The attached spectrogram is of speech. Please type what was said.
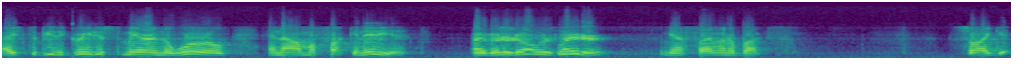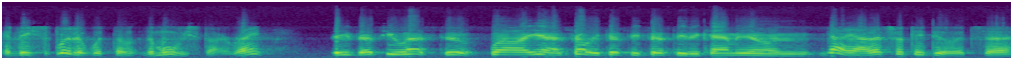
I used to be the greatest mayor in the world, and now I'm a fucking idiot. Five hundred dollars later. Yeah, 500 bucks. So I get, they split it with the, the movie star, right? They, that's U.S. too. Well, yeah, it's probably 50-50 to Cameo and Yeah, yeah, that's what they do. It's uh,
